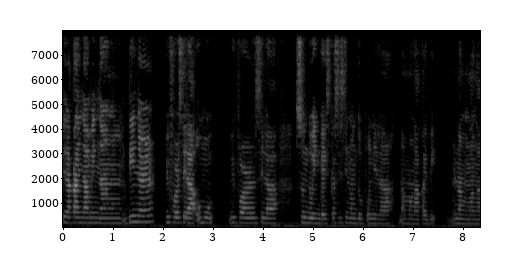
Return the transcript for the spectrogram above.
pinakain namin ng dinner before sila umu before sila sunduin guys kasi sinundo po nila ng mga kaibig ng mga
